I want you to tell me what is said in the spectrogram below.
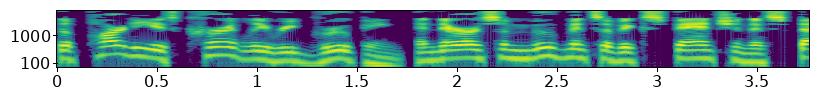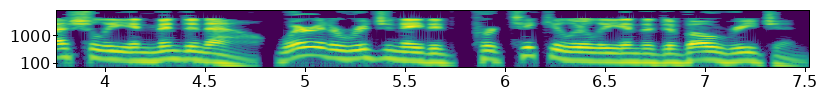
The party is currently regrouping, and there are some movements of expansion especially in Mindanao, where it originated, particularly in the Davao region.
